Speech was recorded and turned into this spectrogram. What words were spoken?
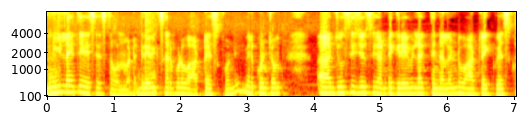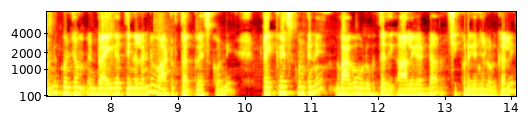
నీళ్ళు అయితే వేసేస్తాం అనమాట గ్రేవీకి సరిపడా వాటర్ వేసుకోండి. మీరు కొంచెం జ్యూసీ జ్యూసీగా అంటే గ్రేవీలాగా తినాలంటే వాటర్ ఎక్కువ వేసుకోండి. కొంచెం డ్రైగా తినాలంటే వాటర్ తక్కువ వేసుకోండి. ఇట్లా ఎక్కువ వేసుకుంటేనే బాగా ఉడుకుతుంది. ఆలుగడ్డ చిక్కుడు గింజలు ఉడకాలి.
